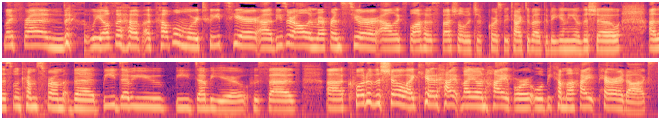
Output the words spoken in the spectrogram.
my friend." We also have a couple more tweets here. Uh, these are all in reference to our Alex Vlahos special, which of course we talked about at the beginning of the show. Uh, this one comes from the BWBW, who says, uh, "Quote of the show: I can't hype my own hype, or it will become a hype paradox."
